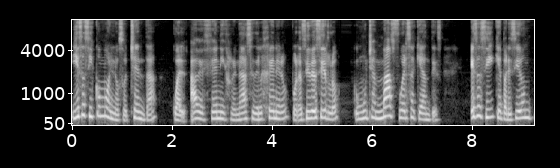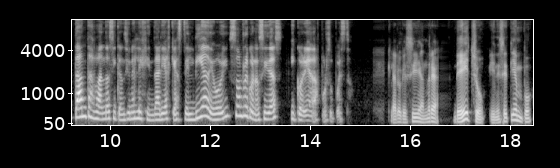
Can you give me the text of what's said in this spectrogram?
Y es así como en los 80, cual ave fénix renace del género, por así decirlo, con mucha más fuerza que antes. Es así que aparecieron tantas bandas y canciones legendarias que hasta el día de hoy son reconocidas y coreadas, por supuesto. Claro que sí, Andrea. De hecho, en ese tiempo,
